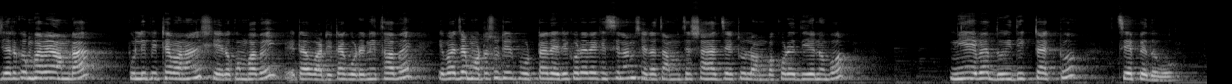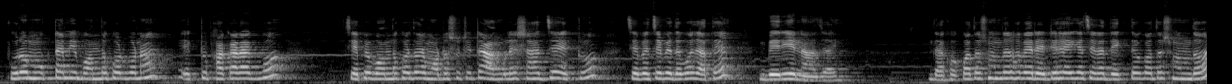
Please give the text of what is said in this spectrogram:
যেরকমভাবে আমরা পুলি পিঠে বানাই, সেরকমভাবেই এটা বাটিটা গড়ে নিতে হবে। এবার যে মটরশুঁটির পুরটা রেডি করে রেখেছিলাম, সেটা চামচের সাহায্যে একটু লম্বা করে দিয়ে নেব। নিয়ে এবার দুই দিকটা একটু চেপে দেবো। পুরো মুখটা আমি বন্ধ করব না, একটু ফাঁকা রাখব। চেপে বন্ধ করে দেওয়ার মটরশুঁটিটা আঙুলের সাহায্যে একটু চেপে চেপে দেবো যাতে বেরিয়ে না যায়। দেখো কত সুন্দরভাবে রেডি হয়ে গেছে, এটা দেখতেও কত সুন্দর।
